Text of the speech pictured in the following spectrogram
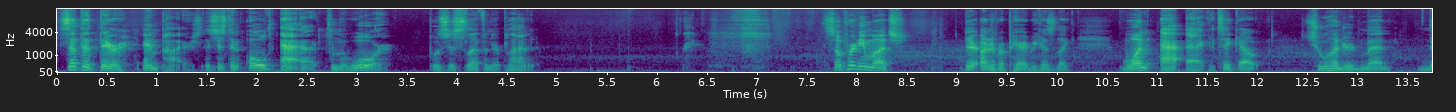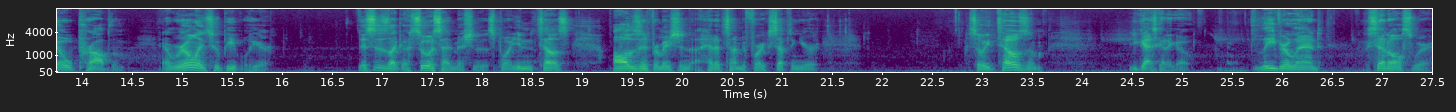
it's not that they're empires. It's just an old at from the war was just left on their planet. So pretty much, they're underprepared because like one at could take out 200 men, no problem. And we're only two people here. This is like a suicide mission at this point. You didn't tell us all this information ahead of time before accepting your. So he tells them, "You guys gotta go, leave your land, set elsewhere,"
